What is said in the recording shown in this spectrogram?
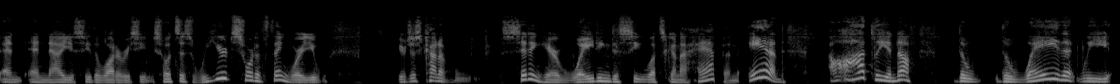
and and now you see the water receding. So it's this weird sort of thing where you you're just kind of sitting here waiting to see what's going to happen. And oddly enough, the the way that we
